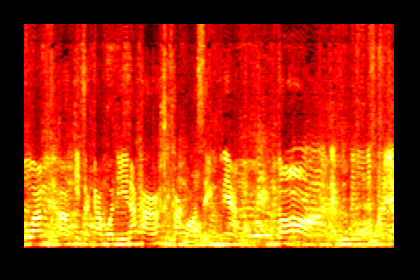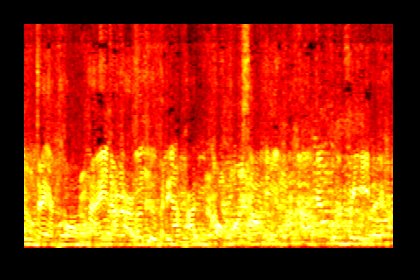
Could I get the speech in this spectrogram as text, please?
ร่วมกิจกรรมวันนี้นะคะทางหมอเสงเนี่ยก็แจ กของให้นะคะ ก็คือผลิตภัณฑ์ของหมอซิงเองนะคะฟรีเลยค่ะ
